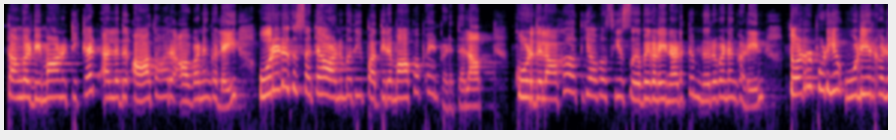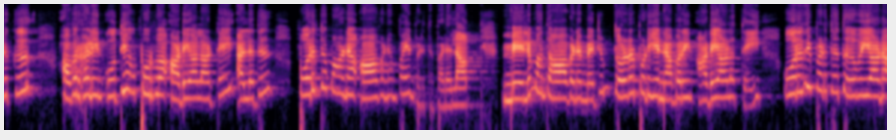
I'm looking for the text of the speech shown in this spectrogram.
தங்கள் விமான டிக்கெட் அல்லது ஆதார ஆவணங்களை ஊரடங்கு சட்ட அனுமதி பத்திரமாக பயன்படுத்தலாம். கூடுதலாக அத்தியாவசிய சேவைகளை நடத்தும் நிறுவனங்களின் தொடர்புடைய ஊழியர்களுக்கு அவர்களின் உத்தியோகபூர்வ அடையாள அட்டை அல்லது பொருத்தமான ஆவணம் பயன்படுத்தப்படலாம். மேலும் அந்த ஆவணம் மற்றும் தொடர்புடைய நபரின் அடையாளத்தை உறுதிப்படுத்த தேவையான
